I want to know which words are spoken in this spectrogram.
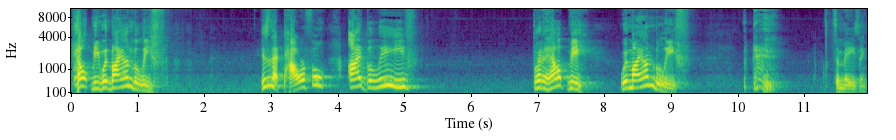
Help me with my unbelief. Isn't that powerful? I believe, but help me with my unbelief. it's amazing.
